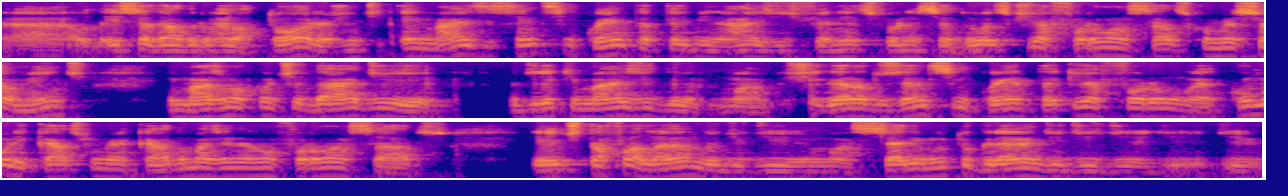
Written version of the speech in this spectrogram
uh, esse é dado do relatório, a gente tem mais de 150 terminais de diferentes fornecedores que já foram lançados comercialmente e mais uma quantidade, eu diria que mais de uma, chegando a 250 que já foram é, comunicados para o mercado, mas ainda não foram lançados. E a gente está falando de, de, uma série muito grande de, de,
